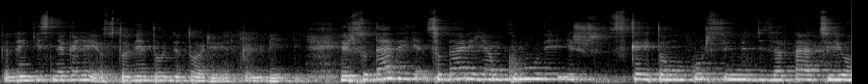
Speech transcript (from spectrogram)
kadangi jis negalėjo stovėti auditorijoje ir kalbėti. Ir sudarė, sudarė jam krūvį iš skaitomų kursinių, dizertacijų,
